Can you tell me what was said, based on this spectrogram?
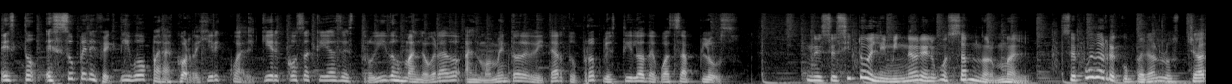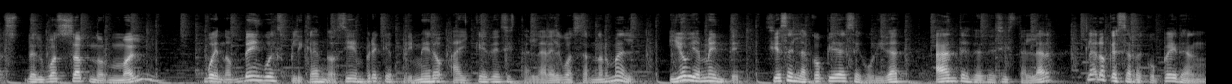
Esto es súper efectivo para corregir cualquier cosa que hayas destruido o malogrado al momento de editar tu propio estilo de WhatsApp Plus. Necesito eliminar el WhatsApp normal. ¿Se puede recuperar los chats del WhatsApp normal? Bueno, vengo explicando siempre que primero hay que desinstalar el WhatsApp normal. Y obviamente, si haces la copia de seguridad antes de desinstalar, claro que se recuperan.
